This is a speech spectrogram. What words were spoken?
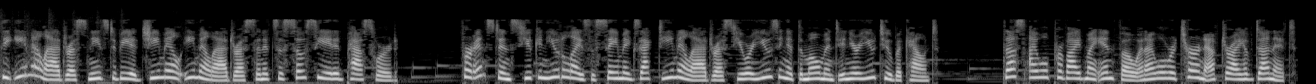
The email address needs to be a Gmail email address and its associated password. For instance you can utilize the same exact email address you are using at the moment in your YouTube account. Thus I will provide my info and I will return after I have done it.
